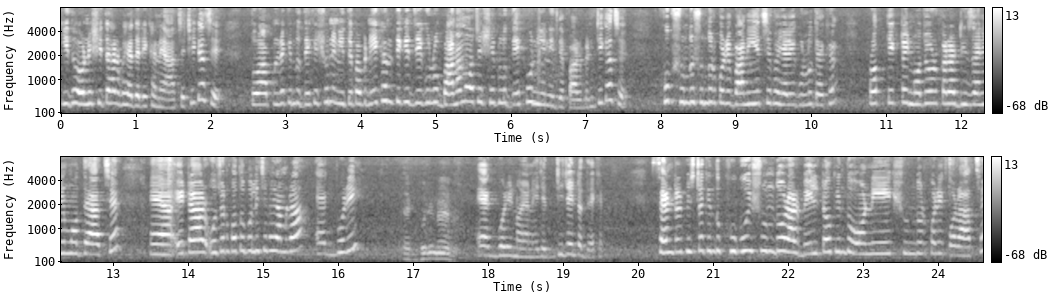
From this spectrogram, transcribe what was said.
কি ধরনের সীতাহার ভাইয়াদের এখানে আছে ঠিক আছে? তো আপনারা কিন্তু দেখে শুনে নিতে পারবেন। এখান থেকে যেগুলো বানানো আছে সেগুলো দেখেও নিয়ে নিতে পারবেন ঠিক আছে? খুব সুন্দর সুন্দর করে বানিয়েছে ভাইয়ার এগুলো দেখেন। প্রত্যেকটাই নজর কাড়া ডিজাইনের মধ্যে আছে। এটার ওজন কত বলেছি ভাই আমরা? এক ভরি? এক ভরি নয় আনা এক বড়ি নয়ন এই যে ডিজাইনটা দেখেন। সেন্টার পিসটা কিন্তু খুবই সুন্দর আর বেলটাও কিন্তু অনেক সুন্দর করে করা আছে।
